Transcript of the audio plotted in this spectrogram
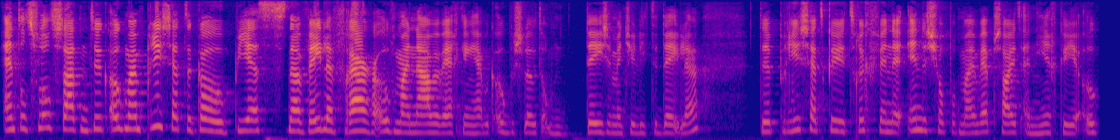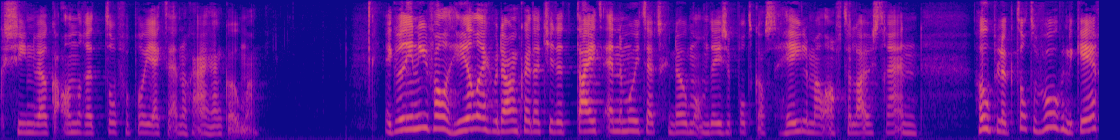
En tot slot staat natuurlijk ook mijn preset te koop. Yes, na vele vragen over mijn nabewerking heb ik ook besloten om deze met jullie te delen. De preset kun je terugvinden in de shop op mijn website en hier kun je ook zien welke andere toffe projecten er nog aan gaan komen. Ik wil je in ieder geval heel erg bedanken dat je de tijd en de moeite hebt genomen om deze podcast helemaal af te luisteren en hopelijk tot de volgende keer.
